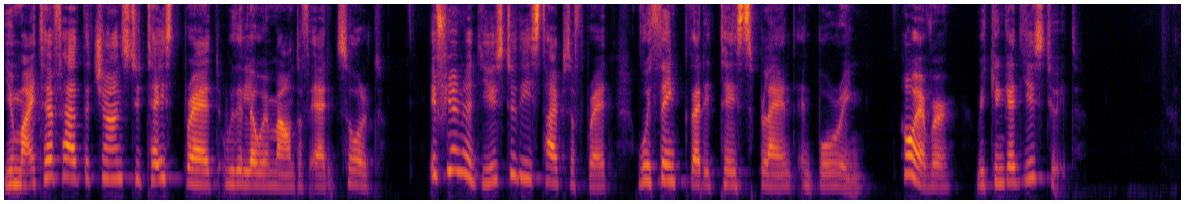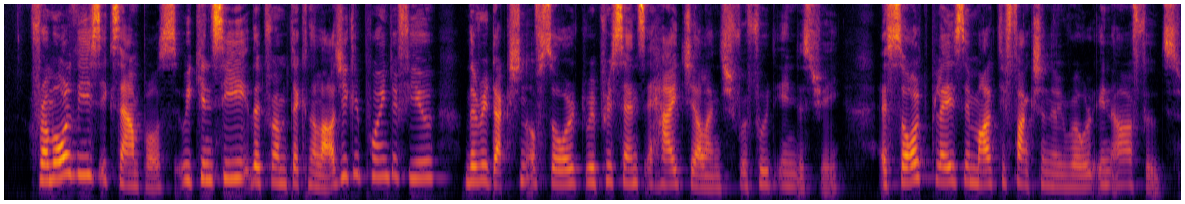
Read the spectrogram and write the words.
You might have had the chance to taste bread with a low amount of added salt. If you're not used to these types of bread, we think that it tastes bland and boring. However, we can get used to it. From all these examples, we can see that from technological point of view, the reduction of salt represents a high challenge for food industry, as salt plays a multifunctional role in our foods.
